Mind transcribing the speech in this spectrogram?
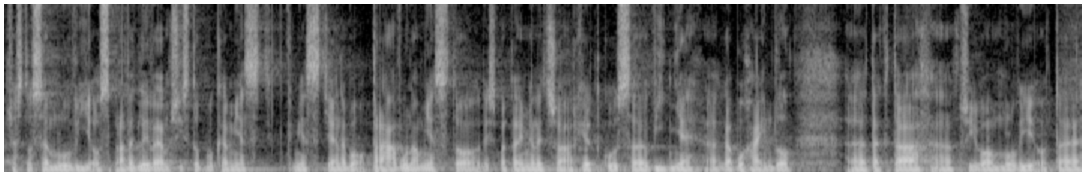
Často se mluví o spravedlivém přístupu ke měst, k městě nebo o právu na město. Když jsme tady měli třeba architektku z Vídně, Gabu Heindl, tak ta přímo mluví o, té,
